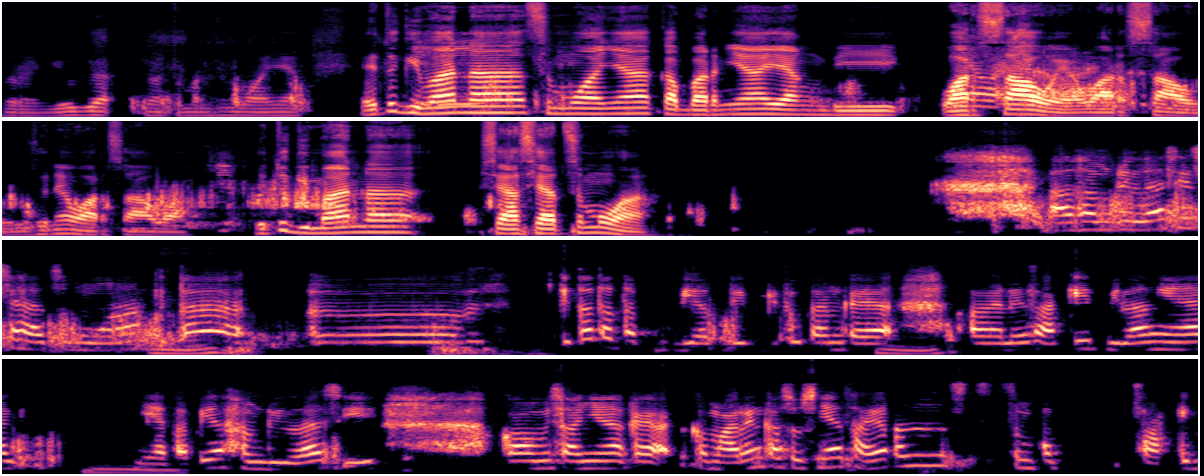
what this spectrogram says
keren juga teman-teman semuanya. Itu gimana semuanya kabarnya yang di Warsaw ya Warsaw, maksudnya Warsawa. Itu gimana? Sehat-sehat semua? Alhamdulillah sih sehat semua kita eh, kita tetap diupdate gitu kan kayak Hmm, kalau ada yang sakit bilang ya gitu. hmm, ya tapi alhamdulillah sih kalau misalnya kayak kemarin kasusnya saya kan sempat sakit.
